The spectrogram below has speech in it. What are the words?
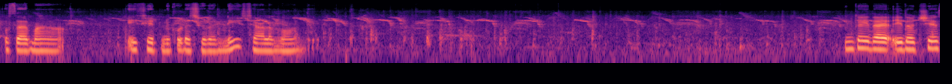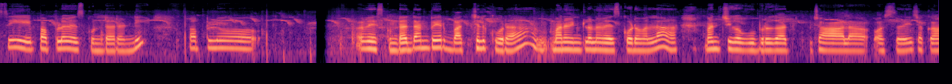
ఒకసారి మా ఈ చెట్ని కూడా చూడండి. చాలా బాగుంది. ఇంకా ఇది ఇది వచ్చేసి పప్పులో వేసుకుంటారండి. పప్పులో వేసుకుంటారు దాని పేరు బచ్చల కూర. మనం ఇంట్లోనే వేసుకోవడం వల్ల మంచిగా గుబురుగా చాలా వస్తుంది. చక్కగా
